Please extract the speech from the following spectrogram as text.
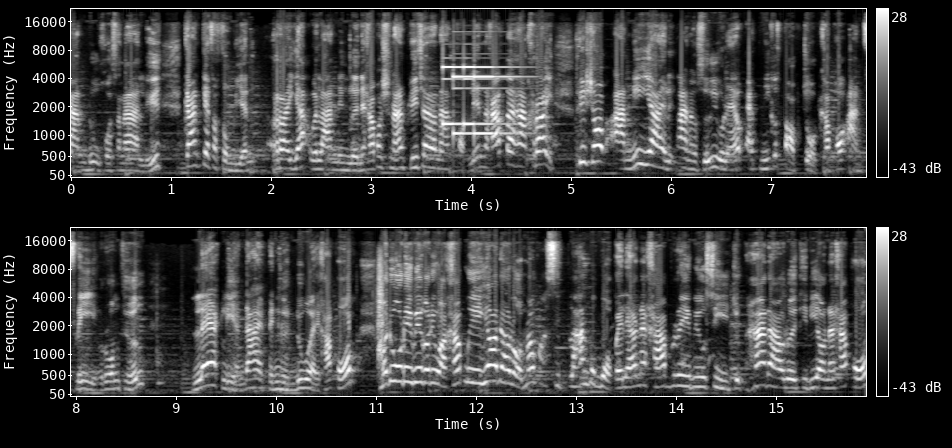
การดูโฆษณา หรือการเก็บสะสมเหรียญระยะเวลาหนึ่งเลยนะครับเพราะฉะนั้นพิจารณาก่อนเล่นนะครับแต่หากใครที่ชอบอ่านนิยายหรืออ่านหนังสืออยู่แล้วแอปนี้ก็ตอบโจทย์ครับเพราะอ่านฟรีรวมถึง แลกเหรียญได้เป็นเงินด้วยครับผมมาดูรีวิวกันดีกว่าครับมียอดดาวน์โหลดมากกว่า 10 ล้านบวกๆไปแล้วนะครับรีวิว 4.5 ดาวเลยทีเดียวนะครับผม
